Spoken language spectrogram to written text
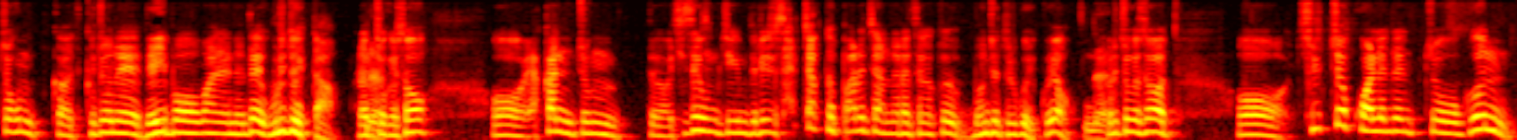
조금 그 전에 네이버만 했는데 우리도 했다라는 네. 쪽에서 어 약간 좀 어, 시세 움직임들이 살짝 더 빠르지 않나라는 생각도 먼저 들고 있고요. 네. 그런 쪽에서 어 실적 관련된 쪽은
